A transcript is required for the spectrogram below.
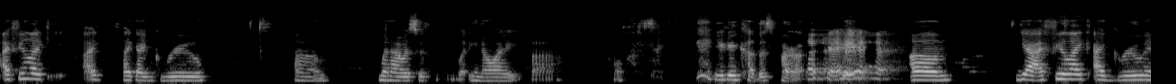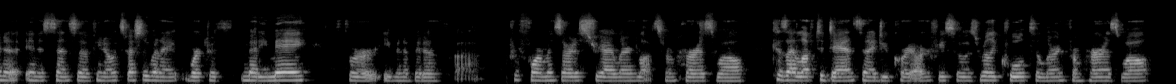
I feel like I like I grew um, when I was with you know I uh, hold on a second. you can cut this part out. Okay. um, yeah, I feel like I grew in a in a sense of you know especially when I worked with Marie-Mai for even a bit of uh, performance artistry. I learned lots from her as well because I love to dance and I do choreography, so it was really cool to learn from her as well.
